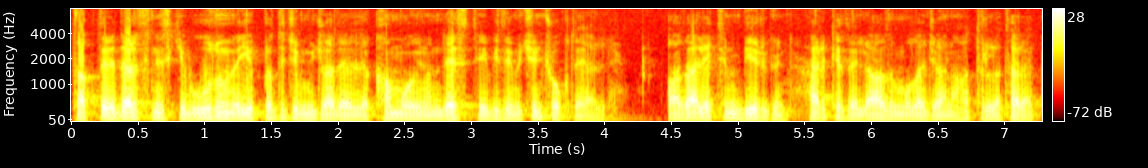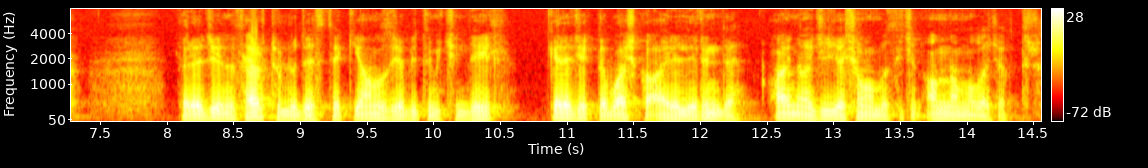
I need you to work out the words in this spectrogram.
Takdir edersiniz ki bu uzun ve yıpratıcı mücadelede kamuoyunun desteği bizim için çok değerli. Adaletin bir gün herkese lazım olacağını hatırlatarak vereceğiniz her türlü destek yalnızca bizim için değil, gelecekte başka ailelerin de aynı acıyı yaşamaması için anlamlı olacaktır.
